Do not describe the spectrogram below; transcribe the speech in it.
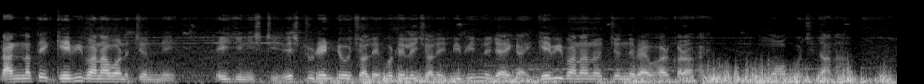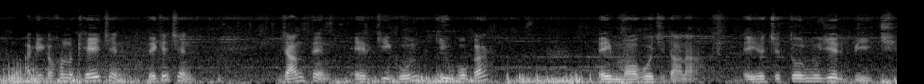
রান্নাতে গেভি বানাবার জন্যে এই জিনিসটি। রেস্টুরেন্টেও চলে, হোটেলে চলে, বিভিন্ন জায়গায় গেভি বানানোর জন্য ব্যবহার করা হয়। মগজ দানা। আগে কখনো খেয়েছেন? দেখেছেন? জানতেন এর কি গুণ, কি উপকার? এই মগজ দানা, এই হচ্ছে তরমুজের বীজ।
